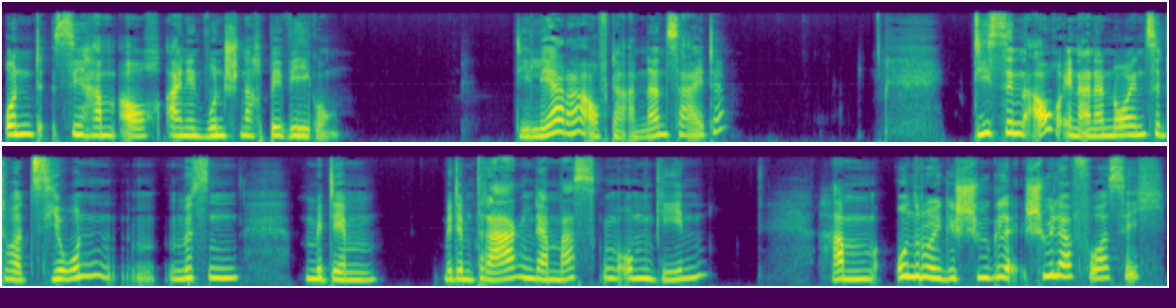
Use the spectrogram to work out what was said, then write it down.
Und sie haben auch einen Wunsch nach Bewegung. Die Lehrer auf der anderen Seite, die sind auch in einer neuen Situation, müssen mit dem, mit dem Tragen der Masken umgehen, haben unruhige Schüler, Schüler vor sich,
